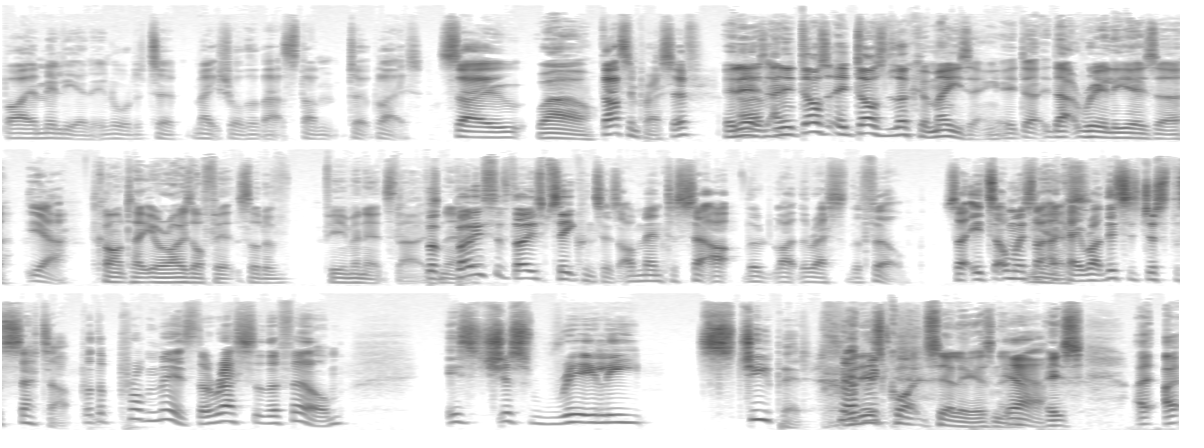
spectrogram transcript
by a million in order to make sure that that stunt took place. So Wow. that's impressive. It is, Um, and it does. It does look amazing. It that really is a yeah. can't take your eyes off it sort of few minutes. That But both of those sequences are meant to set up the like the rest of the film. So it's almost like Yes. okay, right, this is just the setup. But the problem is the rest of the film is just really stupid. it is quite silly, isn't it? Yeah. It's. I, I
